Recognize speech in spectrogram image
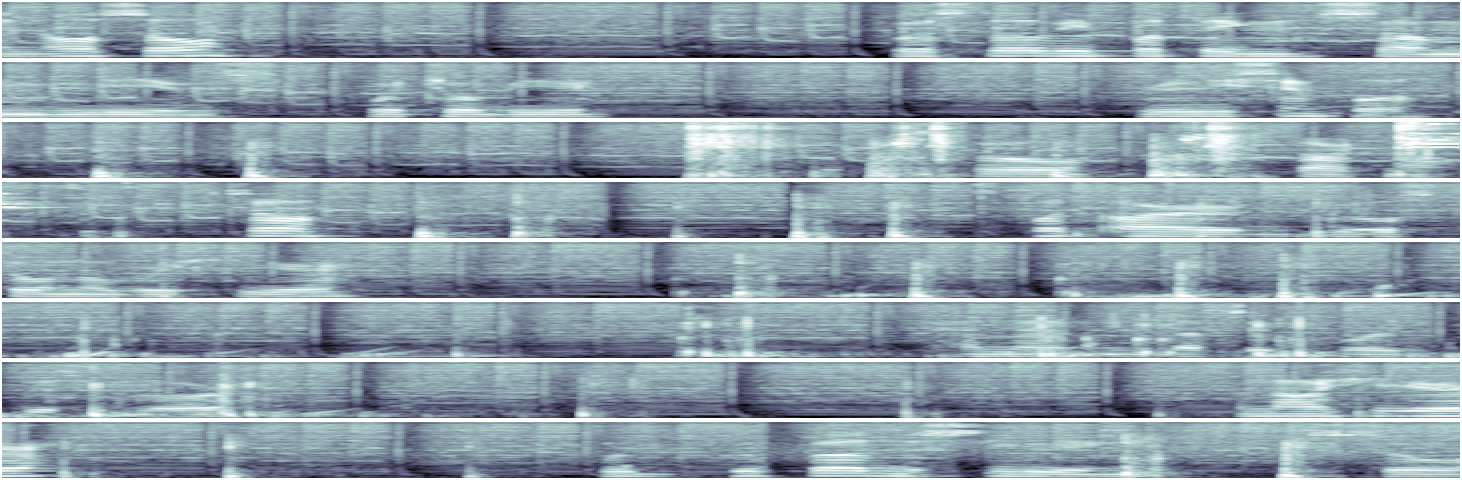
And also we'll still be putting some leaves which will be really simple so start now. So put our glowstone over here. And then that's it for this floor. And now here we we'll put on the ceiling. So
